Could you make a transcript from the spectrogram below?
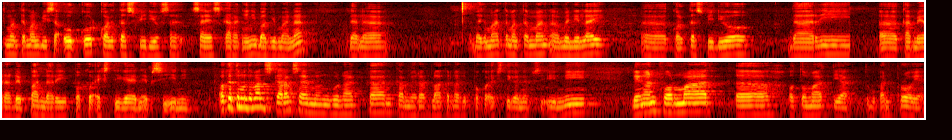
teman-teman bisa ukur kualitas video saya, sekarang ini bagaimana dan uh, bagaimana teman-teman uh, menilai uh, kualitas video dari uh, kamera depan dari Poco X3 NFC ini. Oke teman-teman sekarang saya menggunakan kamera belakang dari Poco X3 NFC ini dengan format uh, otomat ya itu bukan pro ya.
